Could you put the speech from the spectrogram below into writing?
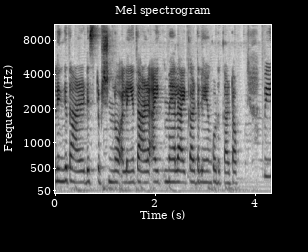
ലിങ്ക് താഴെ ഡിസ്ക്രിപ്ഷനിലോ അല്ലെങ്കിൽ താഴെ ഐ മേലെ ഐക്കാട്ടിലോ കൊടുക്കാം കേട്ടോ അപ്പോൾ ഈ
